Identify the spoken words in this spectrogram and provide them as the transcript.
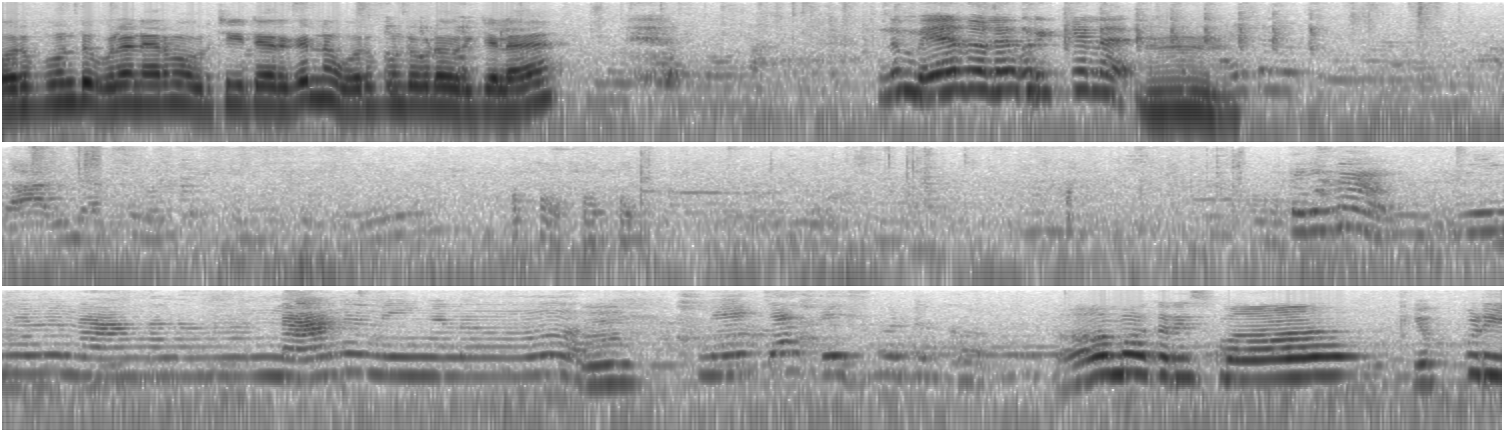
ஒரு பூண்டு இவ்வளோ நேரமாக உரிச்சிக்கிட்டே இருக்கு? இன்னும் ஒரு பூண்டு கூட உரிக்கல? இன்னும் மேதோல குறிக்கல ம். ஆமா கரிஷ்மா. எப்படி?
